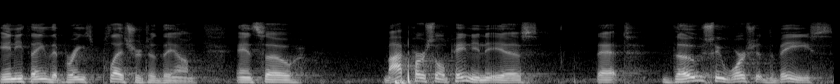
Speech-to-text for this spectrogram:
anything that brings pleasure to them. And so, my personal opinion is that those who worship the beast,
